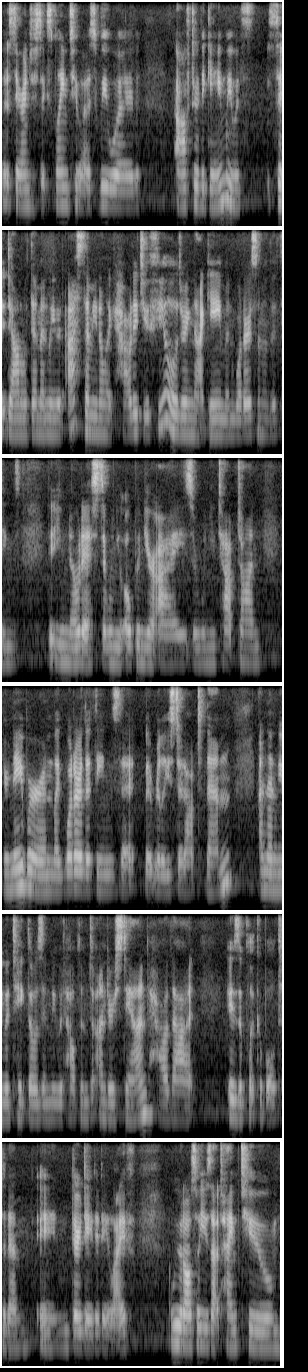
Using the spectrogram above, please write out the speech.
that Sarah just explained to us, we would, after the game, we would sit down with them and we would ask them, you know, like, how did you feel during that game? And what are some of the things that you noticed when you opened your eyes or when you tapped on your neighbor? And like, what are the things that, that really stood out to them? And then we would take those and we would help them to understand how that is applicable to them in their day to day life. We would also use that time to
